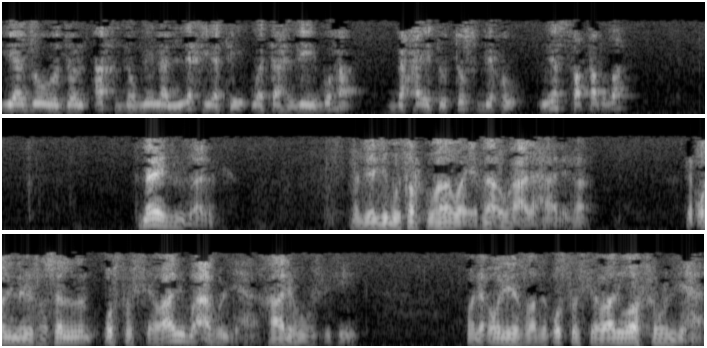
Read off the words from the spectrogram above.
يجوز الأخذ من اللحية وتهذيبها بحيث تصبح نصف قبضة؟ لا يجوز ذلك. بل يجب تركها وإعفاؤها على حالها. يقول النبي صلى الله عليه وسلم قصوا الشوارب وعفوا اللحى خالفوا المشركين. ولقوله صلى الله عليه وسلم قصوا الشوارب ووفروا اللحى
